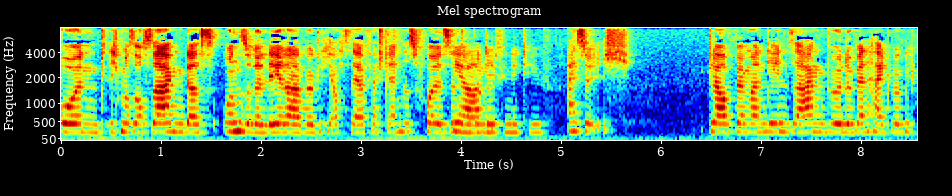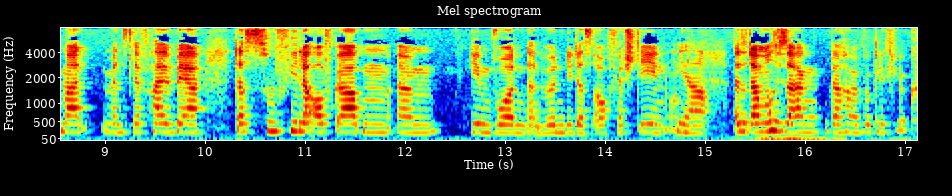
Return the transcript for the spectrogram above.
Und ich muss auch sagen, dass unsere Lehrer wirklich auch sehr verständnisvoll sind. Ja, definitiv. Also ich glaube, wenn man denen sagen würde, wenn halt wirklich mal, wenn es der Fall wäre, dass zu viele Aufgaben ähm, gegeben wurden, dann würden die das auch verstehen. Und ja. Also da muss ich sagen, da haben wir wirklich Glück.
